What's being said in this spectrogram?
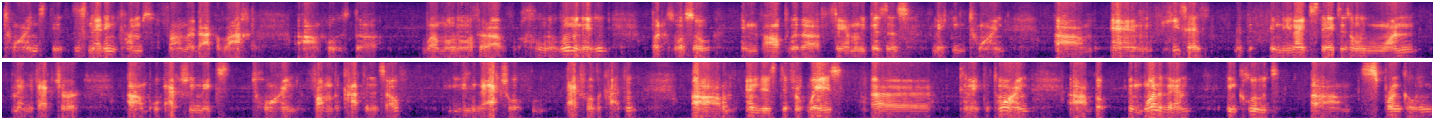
twines, the, this netting comes from Rebecca Vlach, um, who's the well-known author of Who Illuminated, but is also involved with a family business making twine. Um, and he says that in the United States, there's only one manufacturer um, who actually makes twine from the cotton itself, using the actual actual the cotton. Um, and there's different ways uh, to make the twine, uh, but in one of them includes um, sprinkling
